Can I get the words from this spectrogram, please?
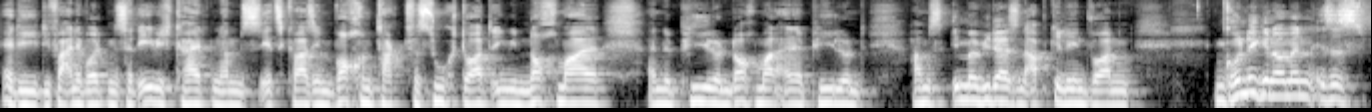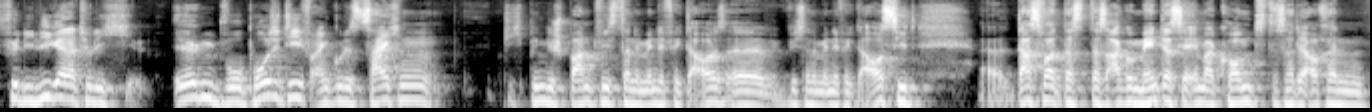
äh, die, die Vereine wollten es seit Ewigkeiten, haben es jetzt quasi im Wochentakt versucht, dort irgendwie nochmal eine Appeal und nochmal eine Appeal und haben es immer wieder, sind abgelehnt worden. Im Grunde genommen ist es für die Liga natürlich irgendwo positiv, ein gutes Zeichen ich bin gespannt, wie es dann im Endeffekt aus, äh, wie es dann im Endeffekt aussieht. Äh, das war das, das Argument, das ja immer kommt. Das hat ja auch ein,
